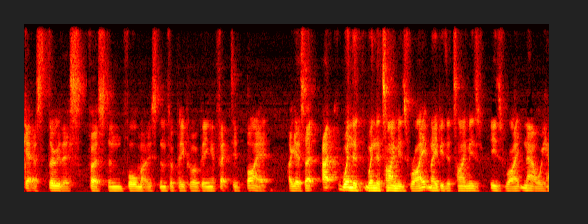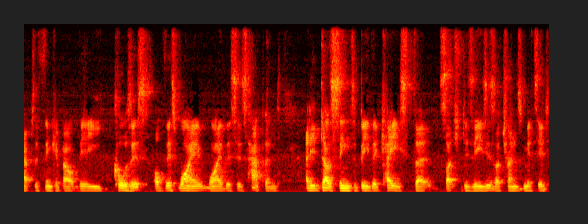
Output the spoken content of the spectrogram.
get us through this first and foremost, and for people who are being affected by it. I guess I, I, when the when the time is right, maybe the time is is right now. We have to think about the causes of this, why why this has happened and it does seem to be the case that such diseases are transmitted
